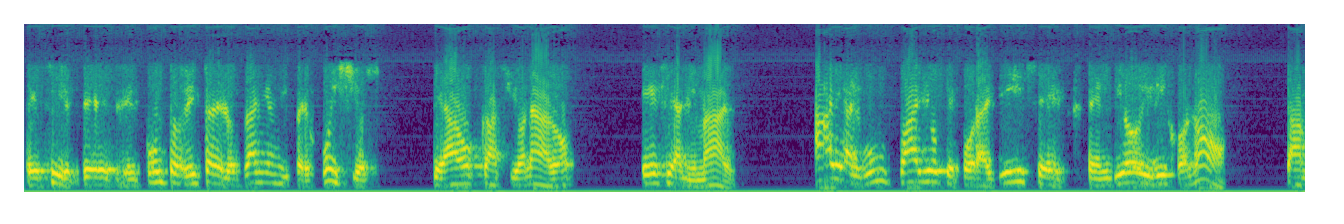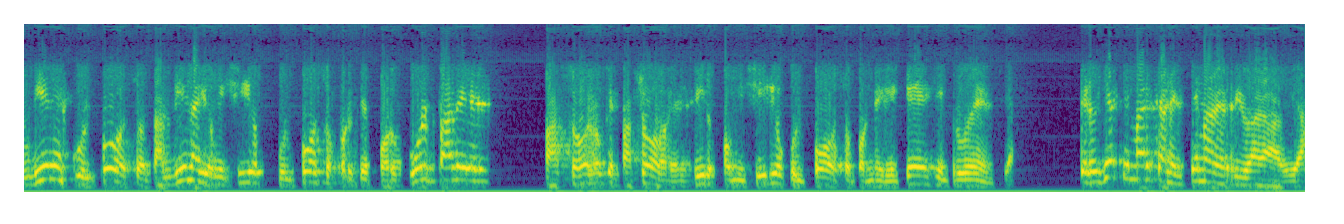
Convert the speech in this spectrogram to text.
es decir, desde el punto de vista de los daños y perjuicios que ha ocasionado ese animal. ¿Hay algún fallo que por allí se extendió y dijo no? También es culposo, también hay homicidio culposo porque por culpa de él pasó lo que pasó, es decir, homicidio culposo por negligencia, imprudencia. Pero ya que marcan el tema de Rivadavia,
